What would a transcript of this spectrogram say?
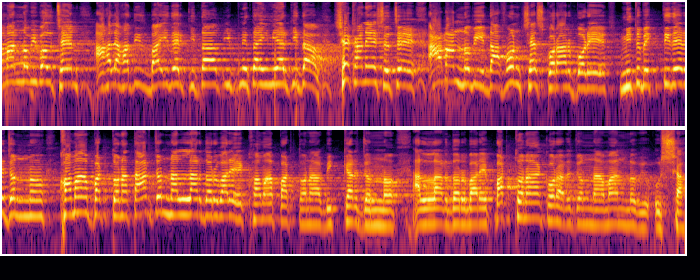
আমার নবী বলছেন, আহলে হাদিস ভাইদের কিতাব, ইবনে তাইমিয়ার কিতাব। সেখানে এসেছে, আমার নবী দাফন শেষ করার পরে মৃত ব্যক্তিদের জন্য ক্ষমা প্রার্থনা, তার জন্য আল্লাহর দরবারে ক্ষমা প্রার্থনা, ভিক্ষার জন্য আল্লাহর দরবারে প্রার্থনা করার জন্য আমার নবী উৎসাহ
